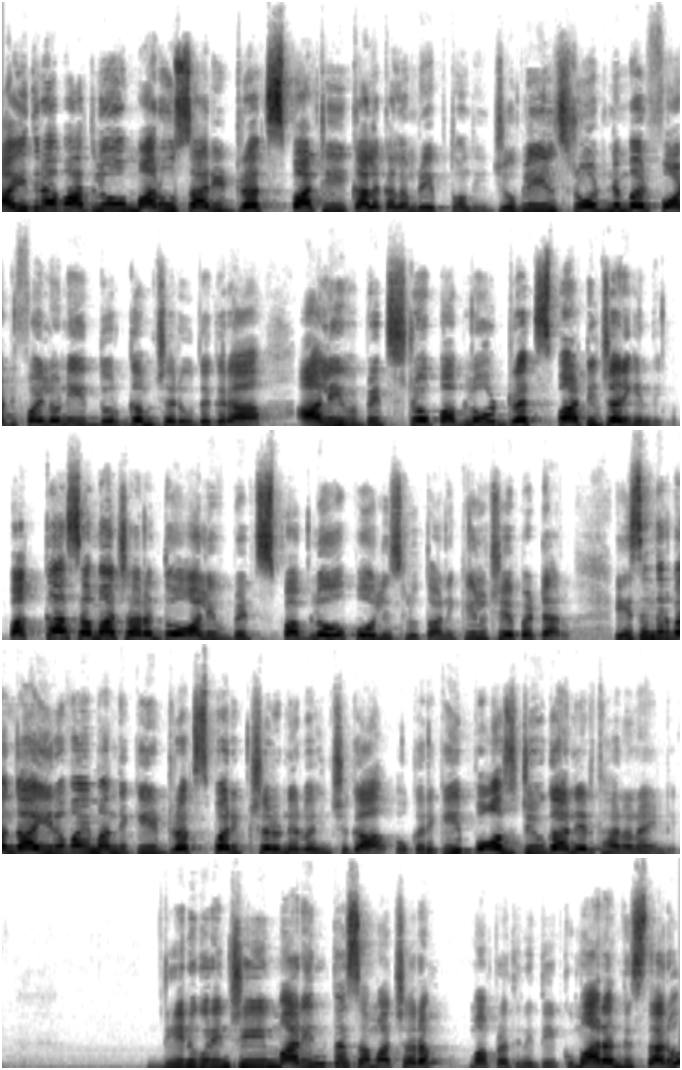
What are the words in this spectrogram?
హైదరాబాద్లో మరోసారి డ్రగ్స్ పార్టీ కలకలం రేపుతోంది. జూబ్లీహిల్స్ రోడ్ నెంబర్ ఫార్టీ ఫైవ్లోని దుర్గం చెరువు దగ్గర ఆలివ్ బ్రిడ్స్టో పబ్లో డ్రగ్స్ పార్టీ జరిగింది. పక్కా సమాచారంతో ఆలివ్ బ్రిడ్స్ పబ్లో పోలీసులు తనిఖీలు చేపట్టారు. ఈ సందర్భంగా ఇరవై మందికి డ్రగ్స్ పరీక్షలు నిర్వహించగా ఒకరికి పాజిటివ్గా నిర్ధారణ అయింది. దీని గురించి మరింత సమాచారం మా ప్రతినిధి కుమార్ అందిస్తారు.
